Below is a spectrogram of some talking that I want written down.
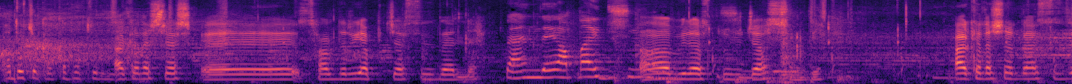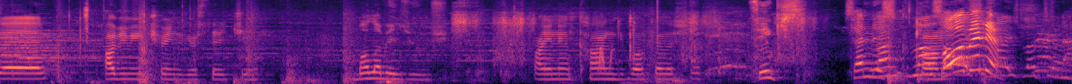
Hadi hoşça kal kapatıyorum. Arkadaşlar eee, saldırı yapacağız sizlerle. ben de yapmayı düşünüyorum. Ama biraz duracağız şimdi. Arkadaşlar ben size abimin köyünü göstereceğim. Mala benziyormuş. Aynen kan gibi arkadaşlar. Senkis. Sen nesin? Kaan. Aa benim. Başlatın.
